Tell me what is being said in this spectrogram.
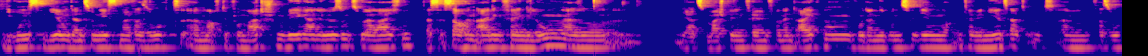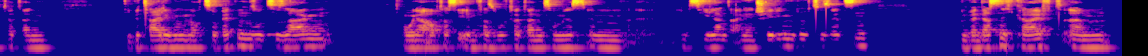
die Bundesregierung dann zunächst mal versucht, ähm, auf diplomatischem Wege eine Lösung zu erreichen. Das ist auch in einigen Fällen gelungen. Also ja, zum Beispiel in Fällen von Enteignungen, wo dann die Bundesregierung noch interveniert hat und ähm, versucht hat, dann die Beteiligung noch zu retten sozusagen. Oder auch, dass sie eben versucht hat, dann zumindest im, äh, im Zielland eine Entschädigung durchzusetzen. Und wenn das nicht greift, ähm,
